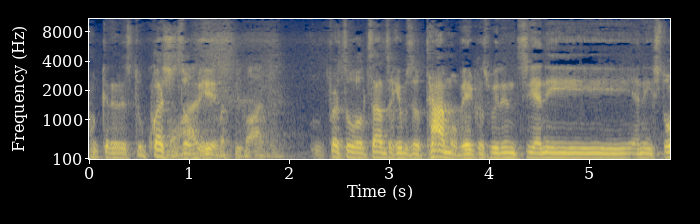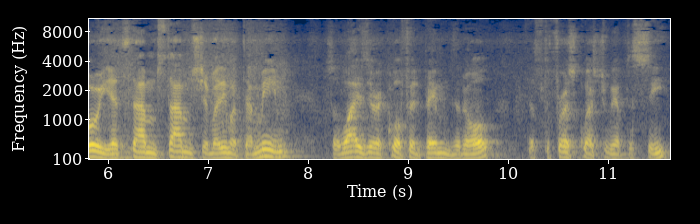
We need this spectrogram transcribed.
Okay, there's two questions over here. First of all, it sounds like he was a tam over here because we didn't see any any story yet. Stam stam shevarim tamim. So why is there a kofir payment at all? That's the first question we have to see.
